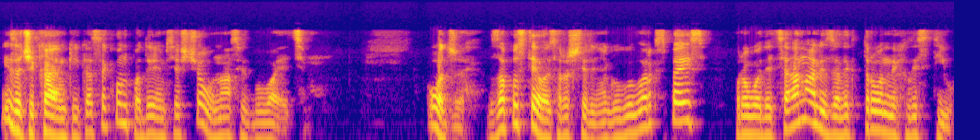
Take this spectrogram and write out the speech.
І зачекаємо кілька секунд, подивимося, що у нас відбувається. Отже, запустилось розширення Google Workspace, проводиться аналіз електронних листів,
